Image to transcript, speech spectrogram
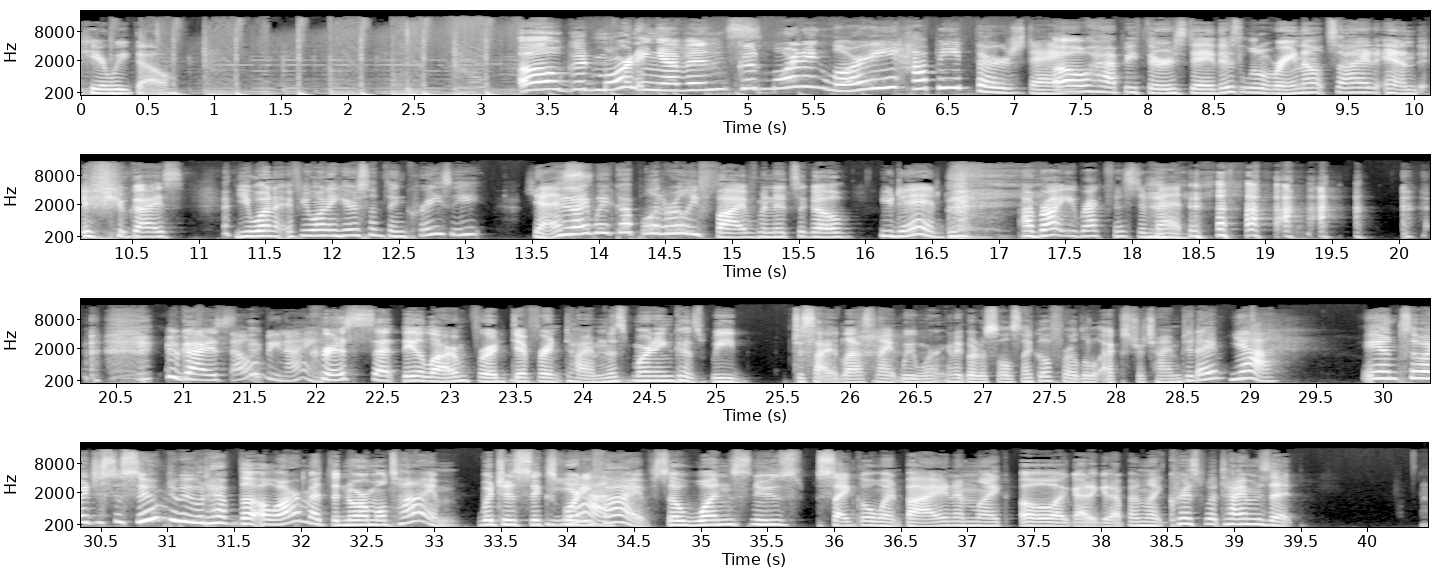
Here we go. Oh, good morning, Evans. Good morning, Lori. Happy Thursday. Oh, happy Thursday. There's a little rain outside. And if you guys, you want to, if you want to hear something crazy, yes. did I wake up literally five minutes ago? You did. I brought you breakfast in bed. You guys, That would be nice. Chris set the alarm for a different time this morning because we decided last night we weren't going to go to Soul Cycle for a little extra time today. Yeah. And so I just assumed we would have the alarm at the normal time, which is 6:45. So one snooze cycle went by and I'm like, "Oh, I got to get up." I'm like, "Chris, what time is it?"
